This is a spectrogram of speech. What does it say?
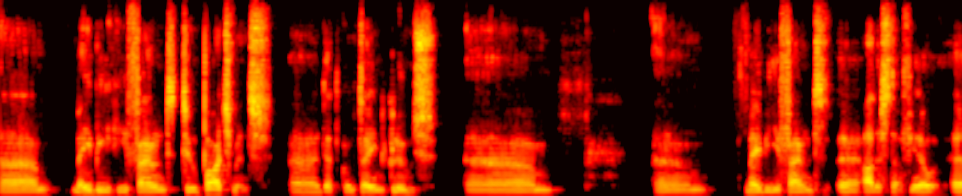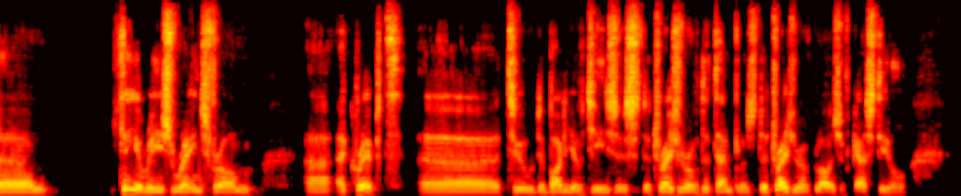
Um, maybe he found two parchments uh, that contain clues. Um, um, maybe he found other stuff. You know, theories range from uh, a crypt uh, to the body of Jesus, the treasure of the Templars, the treasure of Blanche of Castile,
